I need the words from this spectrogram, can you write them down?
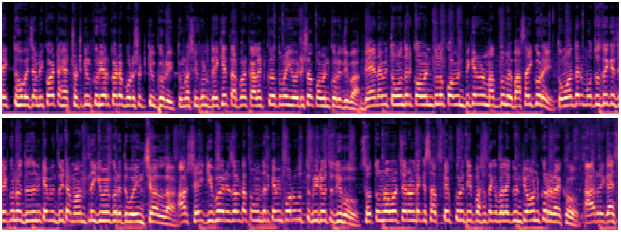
দেখতে হবে যে আমি কয়টা হেডশট কিল করি আর কয়টা বড় শট কিল করি। তোমরা সেগুলো দেখে তারপর কালেক্ট করে তোমরা ইউডি সহ কমেন্ট করে দিবা। দেন আমি তোমাদের কমেন্টগুলো কমেন্ট পিকারের মাধ্যমে বাছাই করে তোমাদের মধ্য থেকে যে কোনো দুজনকে আমি দুইটা মান্থলি গিভওয়ে করে দেবো, ইনশাআল্লাহ। আর সেই গিভওয়ে রেজাল্টটা তোমাদেরকে আমি পরবর্তী ভিডিওতে দিব। সো তোমরা আমার চ্যানেলটাকে সাবস্ক্রাইব করে দিয়ে পাশে থেকে বেল আইকনটি অন করে রাখো। আর গাইস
